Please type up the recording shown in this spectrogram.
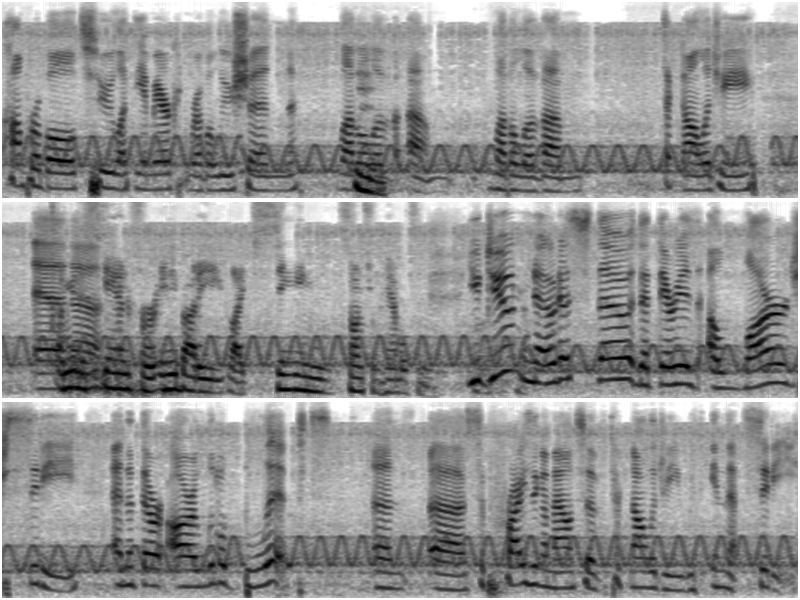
comparable to like the American Revolution level Hmm. of um, level of um, technology. I'm gonna uh, scan for anybody like singing songs from Hamilton. You do notice, though, that there is a large city and that there are little blips and uh, surprising amounts of technology within that city.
